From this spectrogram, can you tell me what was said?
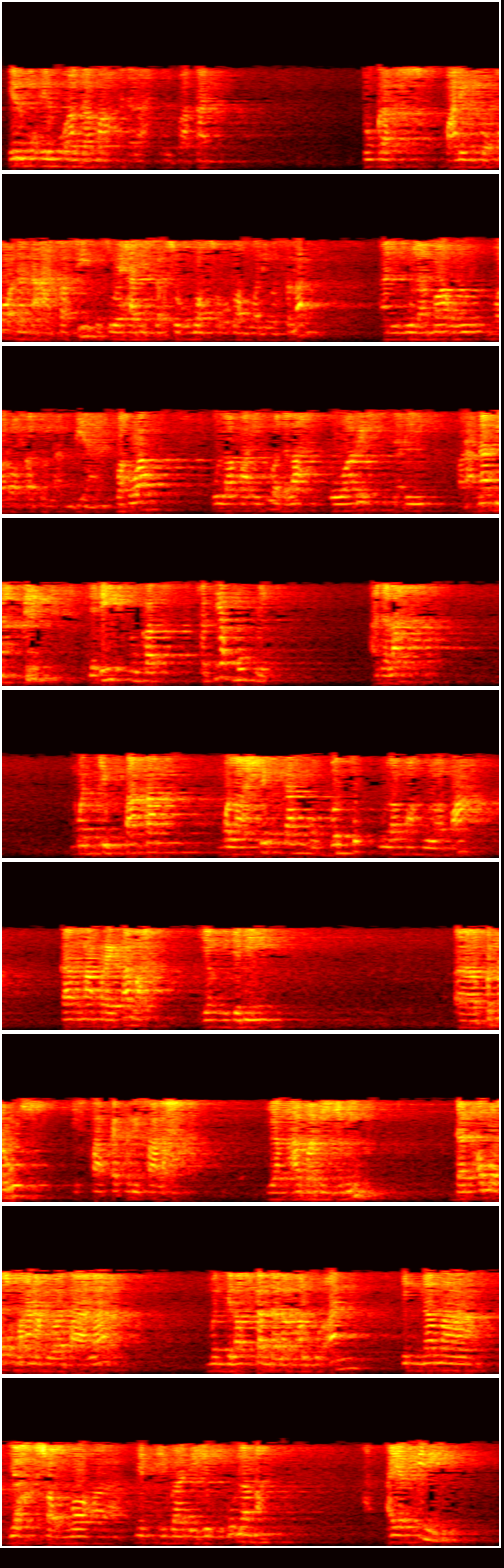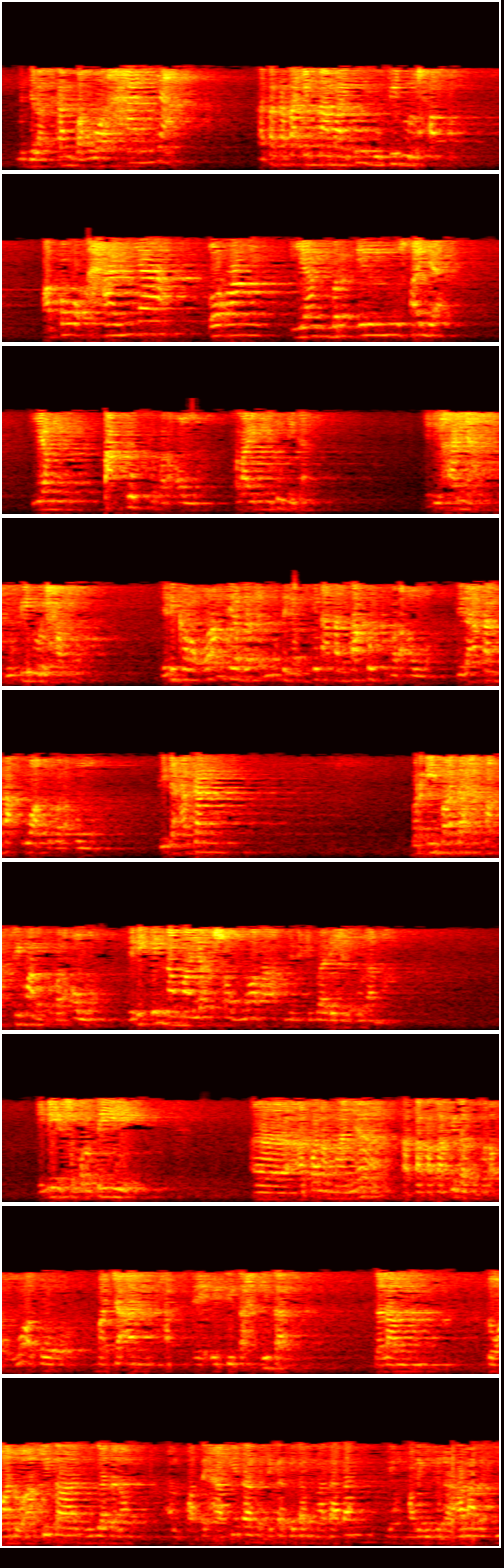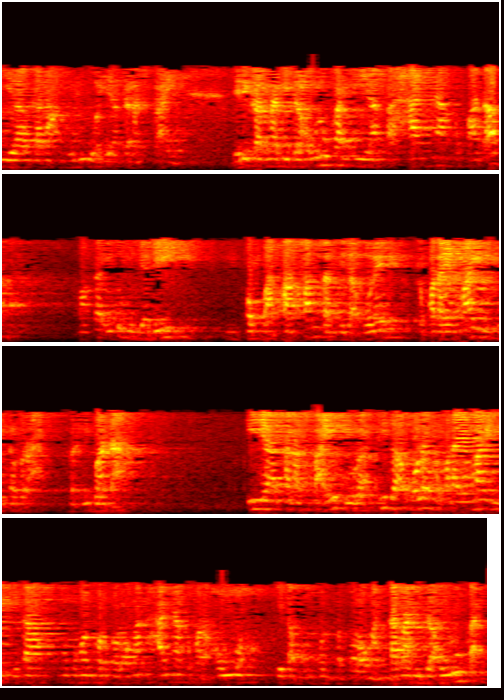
ilmu-ilmu agama adalah merupakan tugas paling pokok dan asasi sesuai hadis Rasulullah SAW al ulama'u warasatul anbiya bahwa ulama itu adalah pewaris dari para nabi. Jadi tugas setiap mukmin adalah menciptakan, melahirkan, membentuk ulama-ulama karena mereka lah yang menjadi uh, penerus istafet risalah yang abadi ini dan Allah Subhanahu wa taala menjelaskan dalam Al-Qur'an innama yakhshallaha min ibadihi ulama. Ayat ini menjelaskan bahwa hanya kata-kata innama itu yufidul haq atau hanya orang yang berilmu saja yang takut kepada Allah. Selain itu tidak. Jadi hanya yufidul haq. Jadi kalau orang tidak berilmu tidak mungkin akan takut kepada Allah, tidak akan takwa kepada Allah, tidak akan beribadah maksimal kepada Allah. Jadi ini nama yakshallaha min ibadihil ulama. Ini seperti uh, apa namanya kata-kata kita kepada Allah atau bacaan iftitah kita dalam doa-doa kita juga dalam Al-Fatihah kita ketika kita mengatakan yang paling sederhana iya karena dulu iya karena sekali. Jadi karena didahulukan iya hanya kepadamu, maka itu menjadi pembatasan dan tidak boleh kepada yang lain kita ber, beribadah. Iya karena selain juga tidak boleh kepada yang lain kita memohon pertolongan hanya kepada Allah kita memohon pertolongan karena didahulukan.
